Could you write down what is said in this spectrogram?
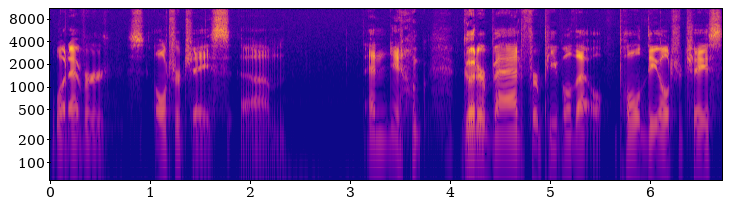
whatever Ultra Chase. Um, and you know, good or bad for people that pulled the Ultra Chase,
